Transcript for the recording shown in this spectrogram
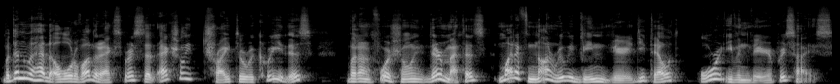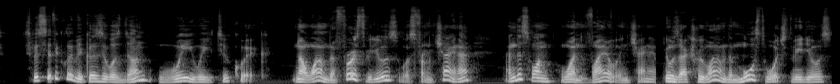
But then we had a lot of other experts that actually tried to recreate this, but unfortunately their methods might have not really been very detailed or even very precise. Specifically because it was done way way too quick. Now one of the first videos was from China, and this one went viral in China. It was actually one of the most watched videos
